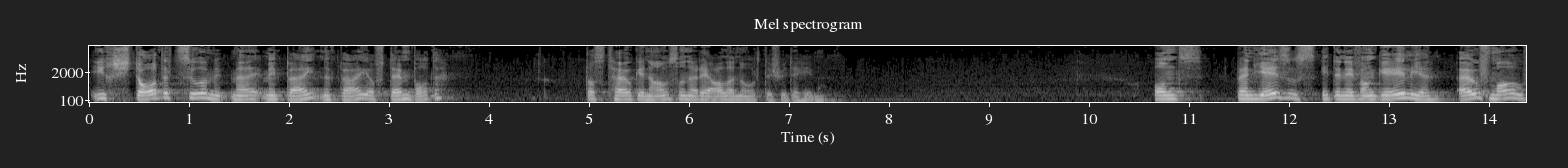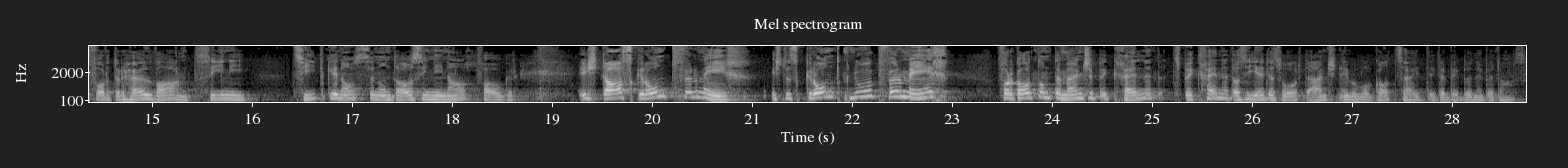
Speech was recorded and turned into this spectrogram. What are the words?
Ich stehe dazu mit, mit beiden Beinen auf dem Boden dass die Hölle genauso ein realer Ort ist wie der Himmel. Und wenn Jesus in den Evangelien elfmal vor der Hölle warnt, seine Zeitgenossen und auch seine Nachfolger, ist das Grund für mich, ist das Grund genug für mich, vor Gott und den Menschen bekennen, zu bekennen, dass ich jedes Wort ernst nehme, was Gott sagt in der Bibel über das.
